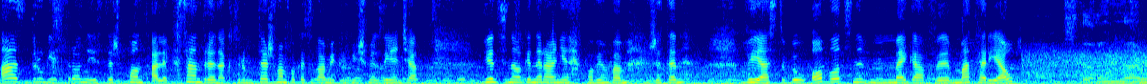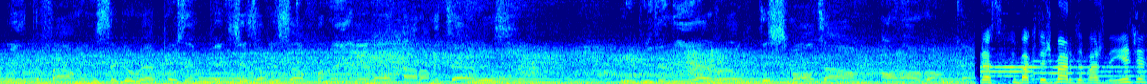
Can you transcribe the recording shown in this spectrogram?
a z drugiej strony jest też Pont Aleksandre, na którym też Wam pokazywałam, jak robiliśmy zdjęcia. Więc no generalnie powiem Wam, że ten wyjazd był owocny, mega w materiał. Standing there with the fountain, a cigarette, posting pictures of yourself on the internet, out on the terrace. We breathe in the air of this small town on Teraz chyba ktoś bardzo ważny jedzie,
